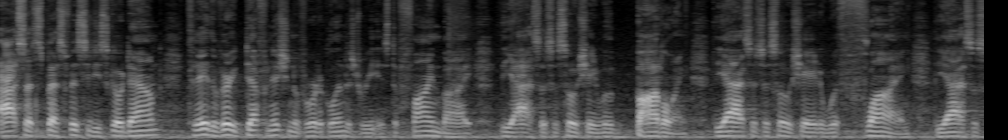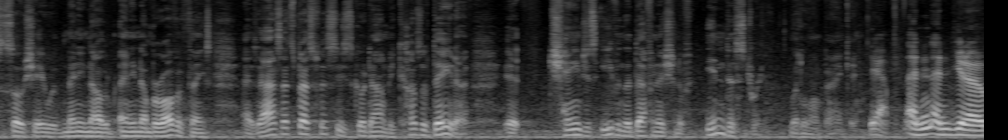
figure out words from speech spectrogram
Asset specificities go down. Today, the very definition of vertical industry is defined by the assets associated with bottling, the assets associated with flying, the assets associated with many no- any number of other things. As asset specificities go down because of data, it changes even the definition of industry, let alone banking. Yeah, and, and you know,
